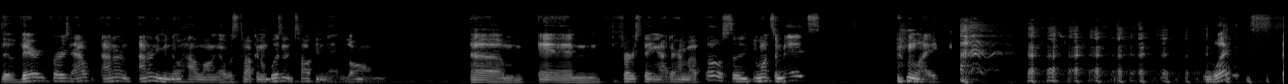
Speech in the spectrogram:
the very first I, I don't I don't even know how long I was talking. I wasn't talking that long. Um, and the first thing out of her mouth, oh, so you want some meds? I'm like, what?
